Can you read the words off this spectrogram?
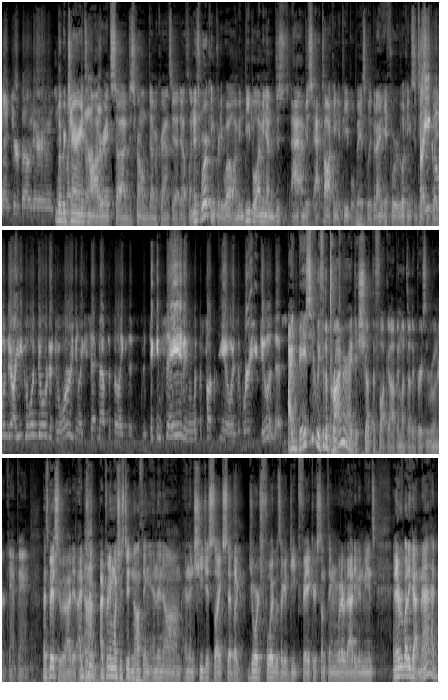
center voters, libertarians, like, you know, moderates, uh, disgruntled Democrats. Yeah, definitely, and it's working pretty well. I mean, people. I mean, I'm just I'm just at talking to people basically. But I, if we're looking statistically, Are you going? Are you going door to door? Are you like setting up at the like the, the pick and save? And what the fuck? You know, is it, where are you doing this? I basically for the primary, I just shut the fuck up and let the other person ruin her campaign. That's basically what I did. I, pre- I pretty much just did nothing, and then um and then she just like said like George Floyd was like a deep fake or something, whatever that even means, and everybody got mad.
